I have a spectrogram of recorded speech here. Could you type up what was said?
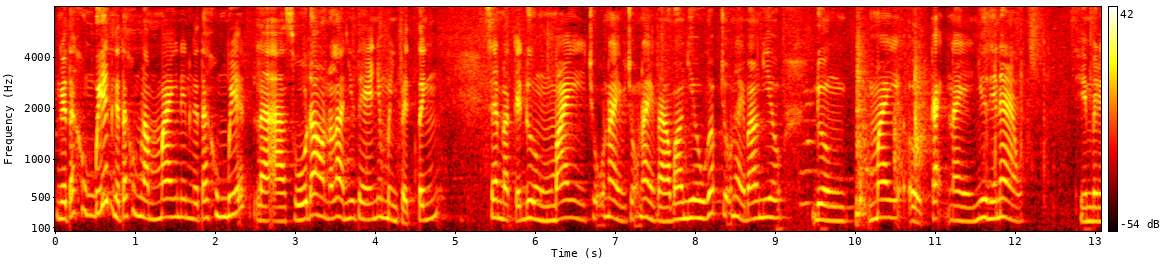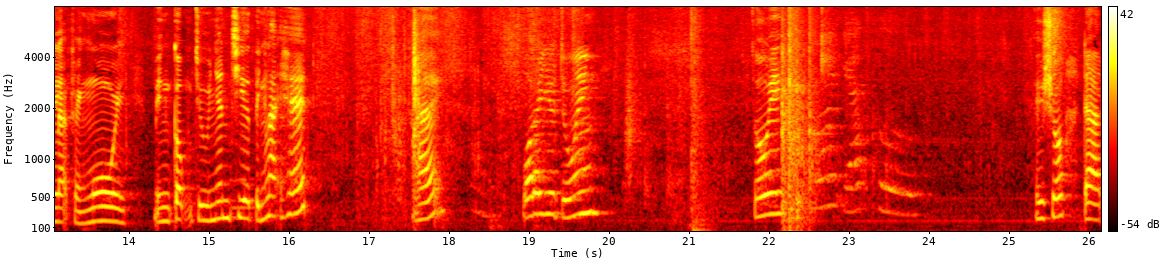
người ta không biết người ta không làm may nên người ta không biết là à, số đo nó là như thế nhưng mình phải tính xem là cái đường may chỗ này chỗ này vào bao nhiêu gấp chỗ này bao nhiêu đường may ở cạnh này như thế nào. Thì mình lại phải ngồi mình cộng trừ nhân chia tính lại hết. Đấy. What are you doing? Zoe? Are you sure? Dad,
